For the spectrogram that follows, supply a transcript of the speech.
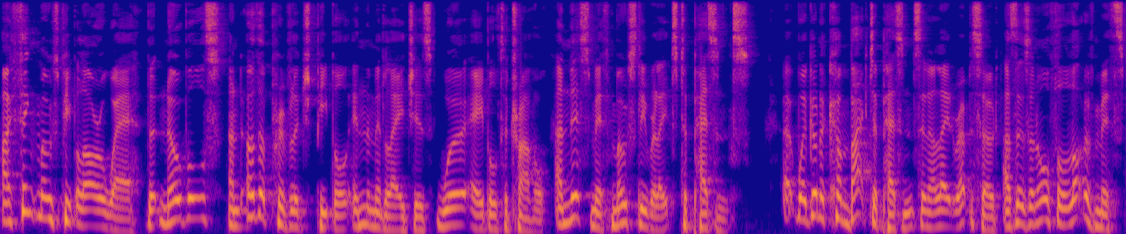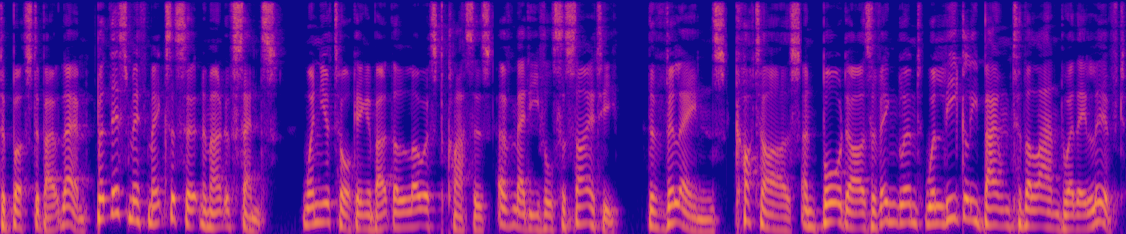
I think most people are aware that nobles and other privileged people in the Middle Ages were able to travel, and this myth mostly relates to peasants. Uh, we're going to come back to peasants in a later episode, as there's an awful lot of myths to bust about them, but this myth makes a certain amount of sense when you're talking about the lowest classes of medieval society. The villeins, cottars, and bordars of England were legally bound to the land where they lived,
